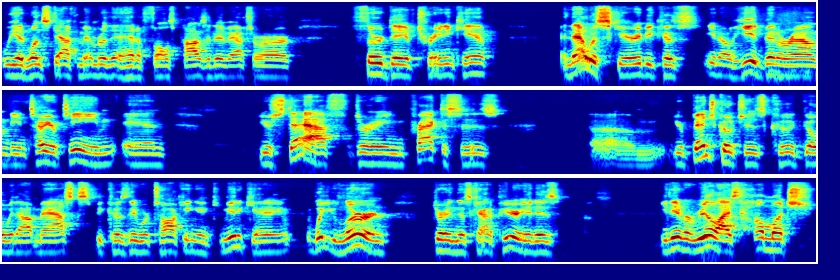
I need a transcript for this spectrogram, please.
We had one staff member that had a false positive after our third day of training camp. and that was scary because you know he had been around the entire team and your staff during practices um, your bench coaches could go without masks because they were talking and communicating what you learn during this kind of period is you never realize how much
